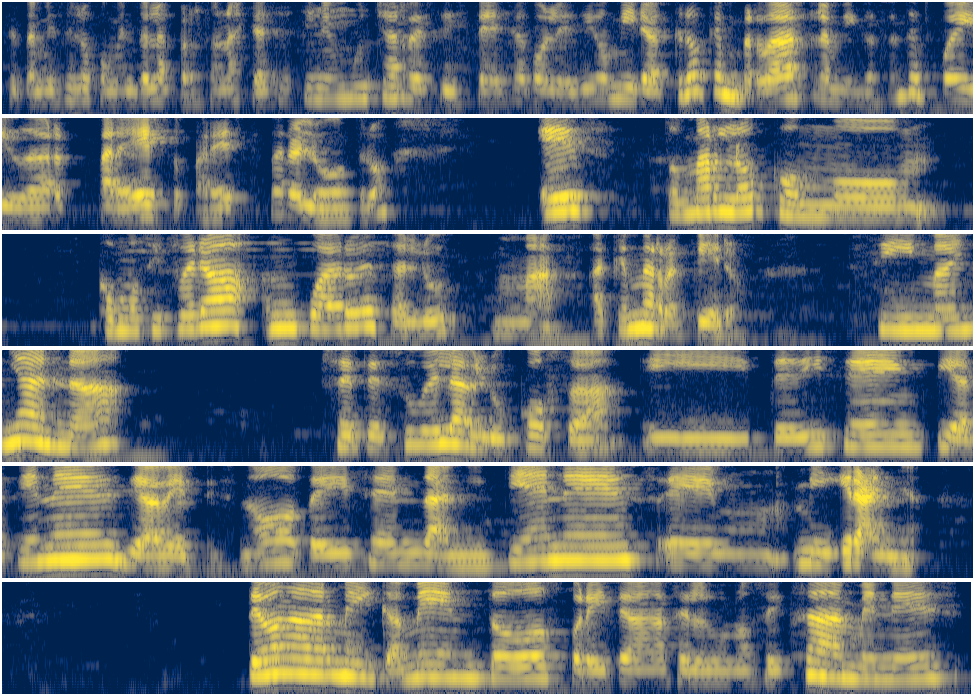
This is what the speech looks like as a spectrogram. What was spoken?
que también se lo comento a las personas que a veces tienen mucha resistencia cuando les digo, mira, creo que en verdad la medicación te puede ayudar para esto, para esto, para lo otro, es tomarlo como, como si fuera un cuadro de salud más. ¿A qué me refiero? Si mañana se te sube la glucosa y te dicen, Pia, tienes diabetes, ¿no? Te dicen, Dani, tienes em, migraña. Te van a dar medicamentos, por ahí te van a hacer algunos exámenes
